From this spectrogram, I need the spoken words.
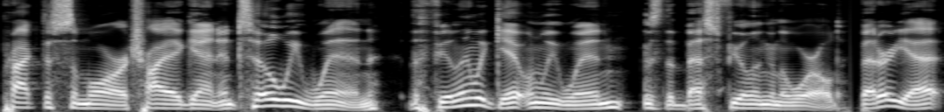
practice some more, try again until we win. The feeling we get when we win is the best feeling in the world. Better yet,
